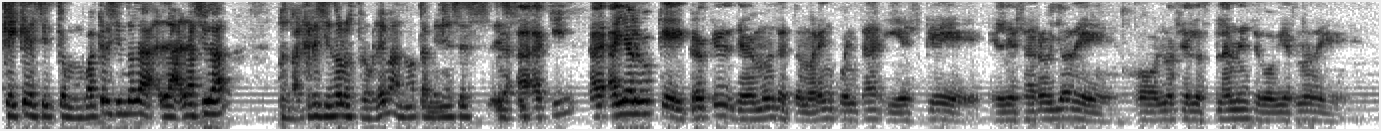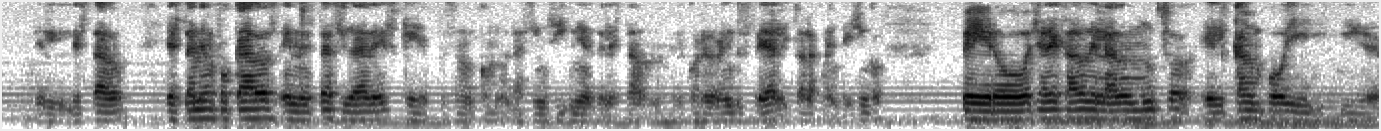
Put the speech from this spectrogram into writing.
que hay que decir que como va creciendo la, la, la ciudad, pues va creciendo los problemas, ¿no? También es... es, Aquí hay algo que creo que debemos de tomar en cuenta y es que el desarrollo de, o no sé, los planes de gobierno de, del Estado están enfocados en estas ciudades que pues, son como las insignias del Estado, ¿no? el corredor industrial y toda la 45, pero se ha dejado de lado mucho el campo y, y, eh,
